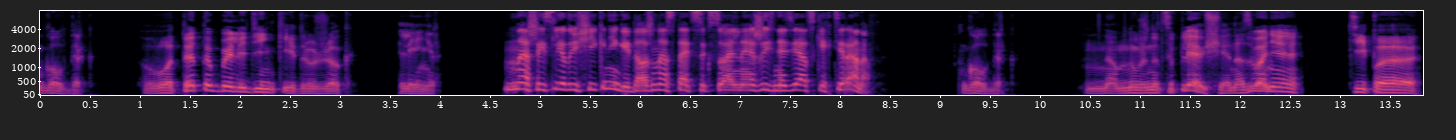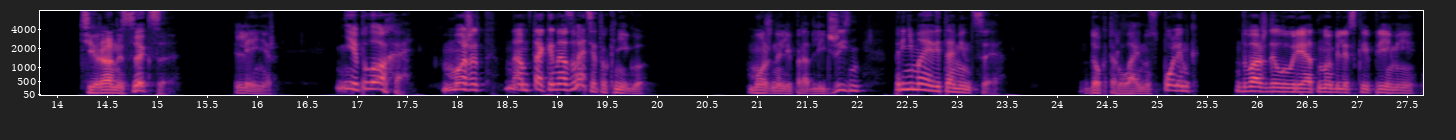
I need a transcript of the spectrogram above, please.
Голдберг. Вот это были деньки, дружок. Лейнер. Нашей следующей книгой должна стать «Сексуальная жизнь азиатских тиранов». Голдберг. Нам нужно цепляющее название, типа «Тираны секса». Лейнер. Неплохо. Может, нам так и назвать эту книгу? Можно ли продлить жизнь, принимая витамин С? Доктор Лайнус Полинг, дважды лауреат Нобелевской премии,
